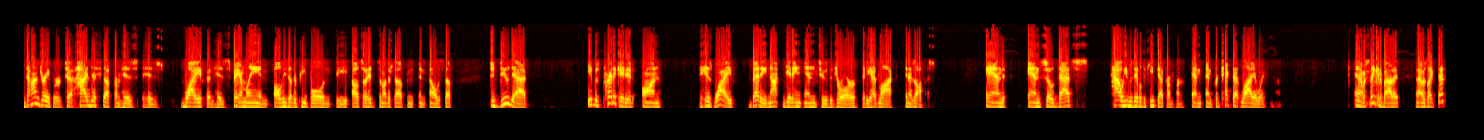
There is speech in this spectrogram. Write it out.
Don Draper to hide this stuff from his his wife and his family and all these other people, and he also hid some other stuff and, and all this stuff. To do that, it was predicated on his wife Betty not getting into the drawer that he had locked in his office, and and so that's how he was able to keep that from her and and protect that lie away from her. And I was thinking about it, and I was like, that's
